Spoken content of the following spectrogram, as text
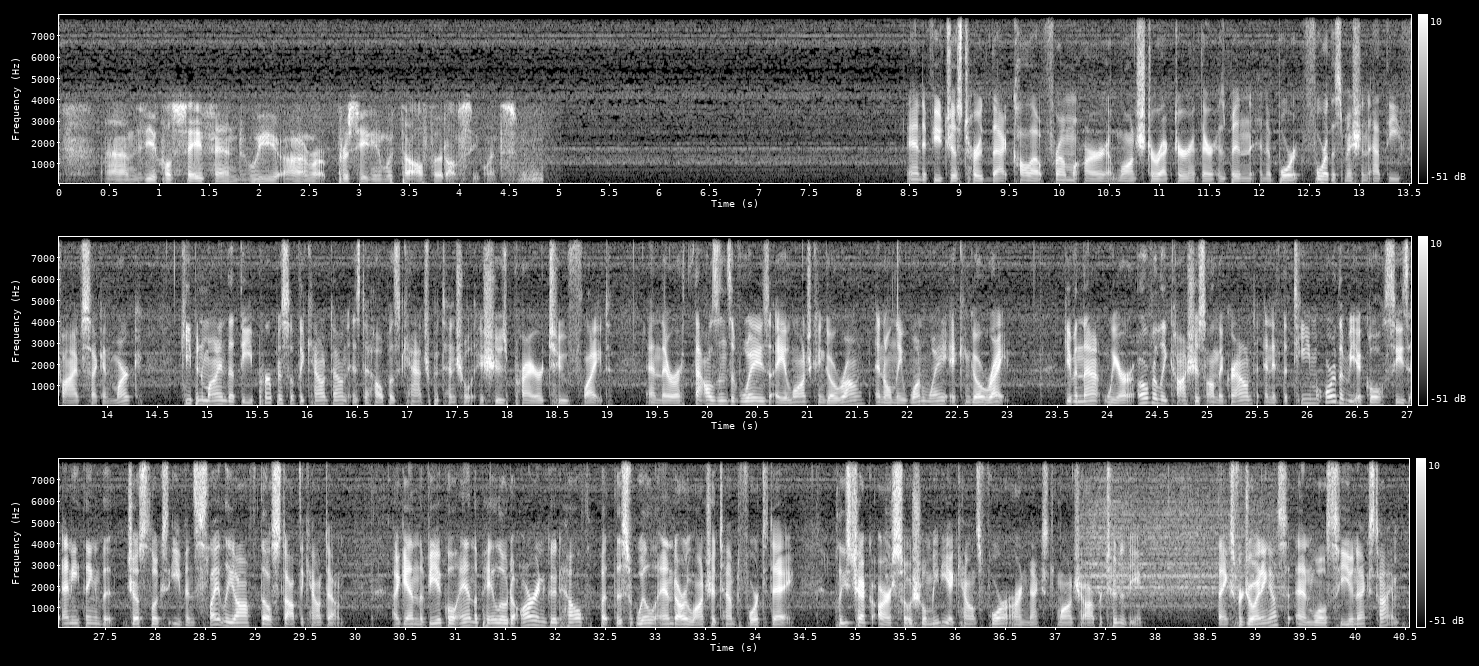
Um, the vehicle is safe and we are proceeding with the offload off sequence. And if you just heard that call out from our launch director, there has been an abort for this mission at the five second mark. Keep in mind that the purpose of the countdown is to help us catch potential issues prior to flight. And there are thousands of ways a launch can go wrong, and only one way it can go right. Given that, we are overly cautious on the ground, and if the team or the vehicle sees anything that just looks even slightly off, they'll stop the countdown. Again, the vehicle and the payload are in good health, but this will end our launch attempt for today. Please check our social media accounts for our next launch opportunity. Thanks for joining us, and we'll see you next time.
